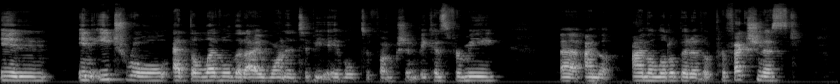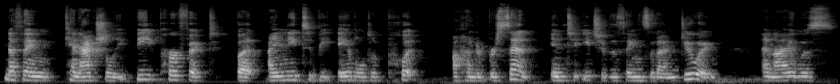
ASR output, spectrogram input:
in in each role at the level that I wanted to be able to function. Because for me, uh, I'm a I'm a little bit of a perfectionist nothing can actually be perfect, but I need to be able to put 100% into each of the things that I'm doing. And I was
